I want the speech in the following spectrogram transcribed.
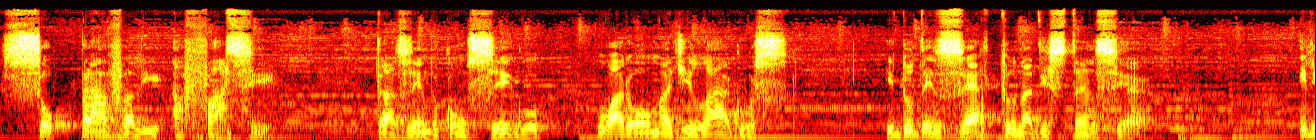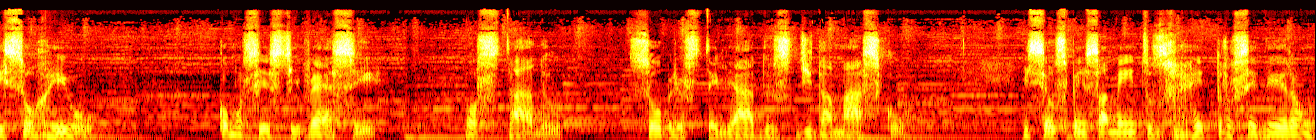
soprava-lhe a face, trazendo consigo o aroma de lagos e do deserto na distância. Ele sorriu, como se estivesse postado sobre os telhados de Damasco, e seus pensamentos retrocederam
